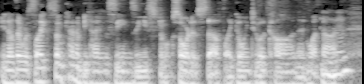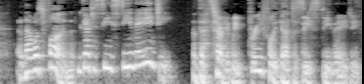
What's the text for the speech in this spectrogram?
You know, there was like some kind of behind the scenes sort of stuff, like going to a con and whatnot, mm-hmm. and that was fun. We got to see Steve Agee. That's right. We briefly got to see Steve Agee.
